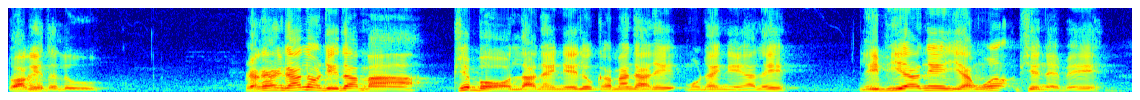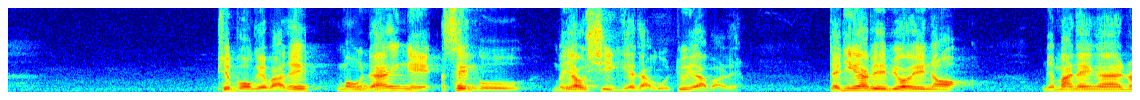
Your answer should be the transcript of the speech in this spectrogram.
သွားခဲ့တယ်လို့ရခိုင်ကမ်းလွန်ဒေသမှာ ဖြစ်ပေါ်လာနိုင်တယ်လို့ခမန်းထားတဲ့မုန်တိုင်းငယ်ကလည်းလေဗီယာနဲ့ရန်ဝန်းအဖြစ်နဲ့ပဲဖြစ်ပေါ်ခဲ့ပါတယ်မုန်တိုင်းငယ်အဆင့်ကိုမရောက်ရှိခဲ့တာကိုတွေ့ရပါတယ်တတိယပြပြောရင်တော့မြန်မာနိုင်ငံရ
